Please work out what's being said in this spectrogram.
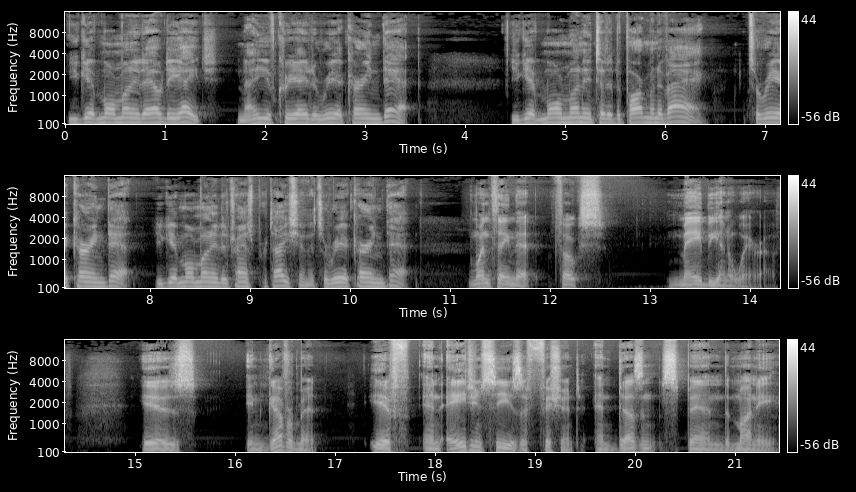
You give more money to LDH. Now you've created a reoccurring debt. You give more money to the Department of Ag. It's a reoccurring debt. You give more money to transportation, it's a reoccurring debt. One thing that folks may be unaware of is in government, if an agency is efficient and doesn't spend the money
